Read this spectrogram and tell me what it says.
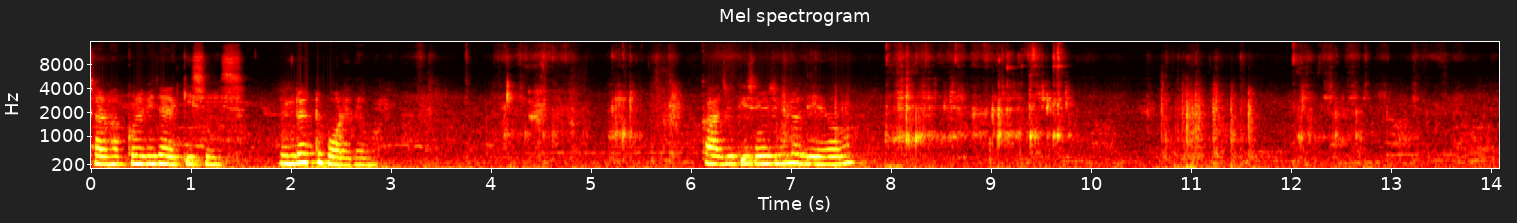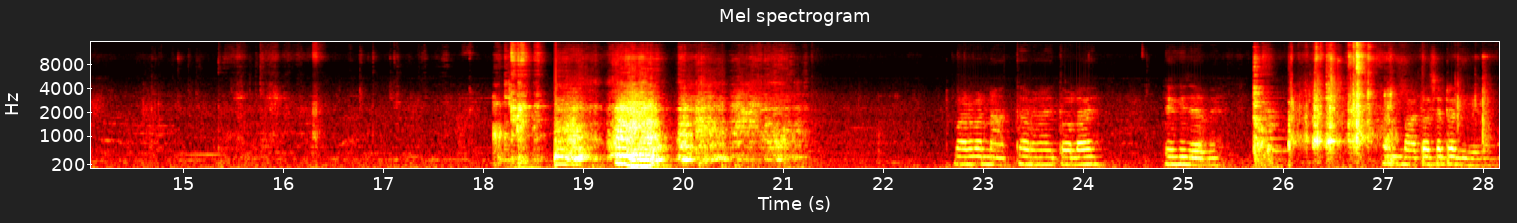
চার ভাগ করে নিয়েছি আর কিশমিশ, এগুলো একটু পরে দেব। কাজু কিশমিশগুলো দিয়ে দেবো। নাড়তে হবে না তলায় লেগে যাবে। আমি বাতাসাটা দিয়ে দেবো।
